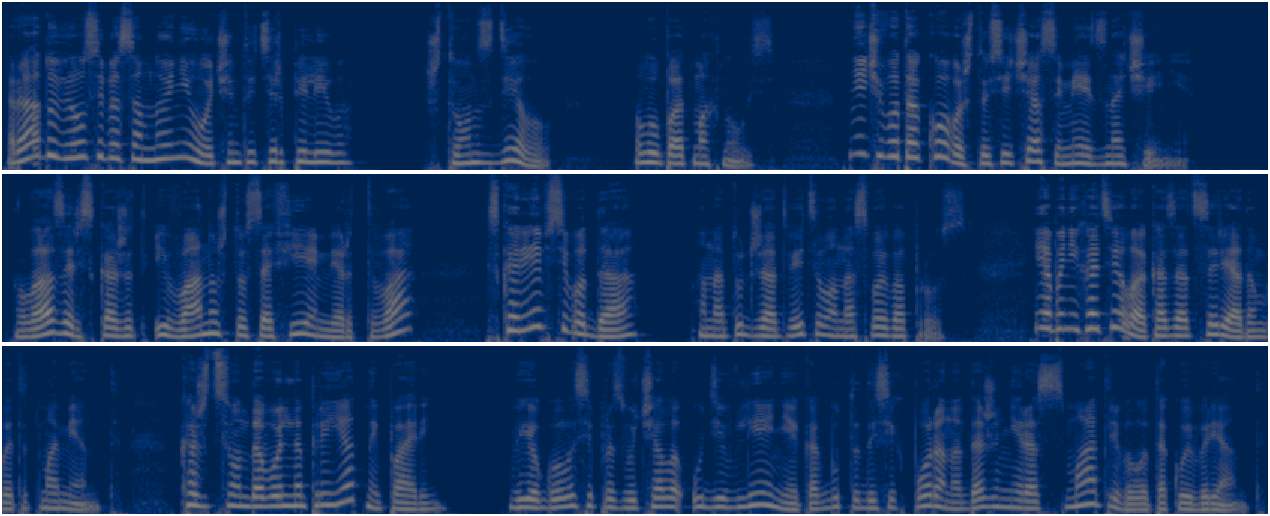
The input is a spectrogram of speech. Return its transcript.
Раду вел себя со мной не очень-то терпеливо». «Что он сделал?» Лупа отмахнулась. «Ничего такого, что сейчас имеет значение. Лазарь скажет Ивану, что София мертва? Скорее всего, да». Она тут же ответила на свой вопрос. Я бы не хотела оказаться рядом в этот момент. Кажется, он довольно приятный парень». В ее голосе прозвучало удивление, как будто до сих пор она даже не рассматривала такой вариант.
